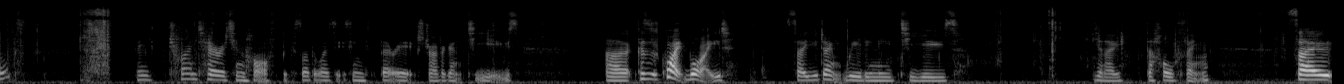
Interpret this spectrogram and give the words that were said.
Oops. I try and tear it in half because otherwise it seems very extravagant to use. Because uh, it's quite wide, so you don't really need to use, you know, the whole thing. So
